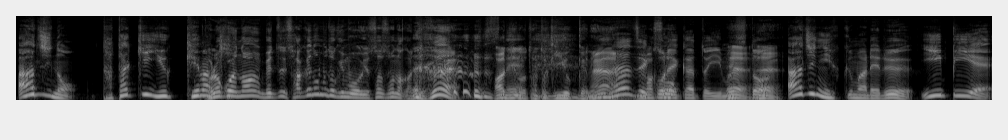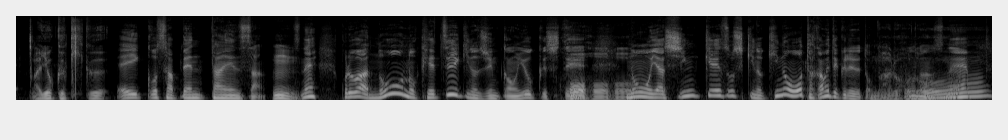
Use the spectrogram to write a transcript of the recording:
アジの叩きユッケ巻き。これこれ別に酒飲む時も良さそうな感じですね。アジの叩きユッケね。なぜこれかと言いますとアジに含まれる EPA あよく聞く。エイコサペンタエン酸ですね。これは脳の血液の循環を良くして脳や神経組織の機能を高めてくれると。なるほど。ですね。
